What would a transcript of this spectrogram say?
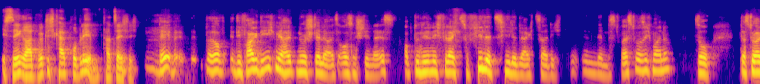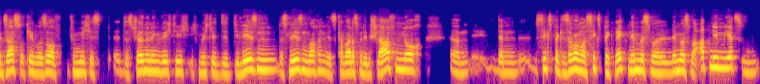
ich sehe gerade wirklich kein Problem, tatsächlich. Die Frage, die ich mir halt nur stelle als Außenstehender, ist, ob du dir nicht vielleicht zu viele Ziele gleichzeitig nimmst. Weißt du, was ich meine? So, dass du halt sagst, okay, pass auf, für mich ist das Journaling wichtig, ich möchte die, die Lesen, das Lesen machen, jetzt war das mit dem Schlafen noch, ähm, dann Sixpack, sagen wir mal Sixpack weg, nehmen wir es mal, nehmen wir es mal abnehmen jetzt und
